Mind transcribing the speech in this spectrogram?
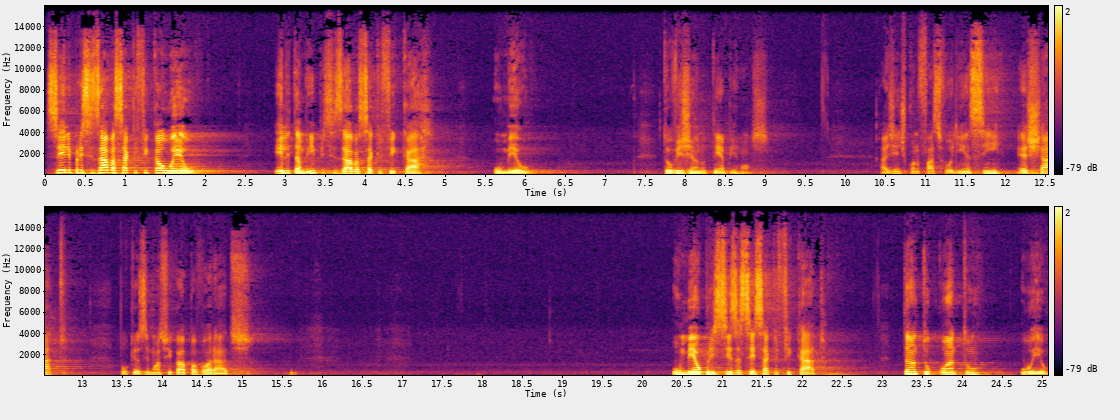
Se ele precisava sacrificar o eu, ele também precisava sacrificar o meu. Estou vigiando o tempo, irmãos. A gente, quando faz folhinha assim, é chato, porque os irmãos ficam apavorados. O meu precisa ser sacrificado, tanto quanto o eu.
